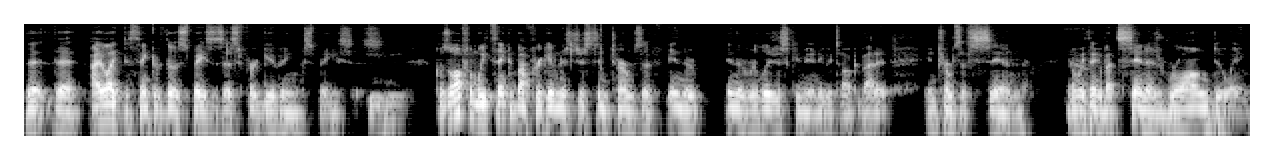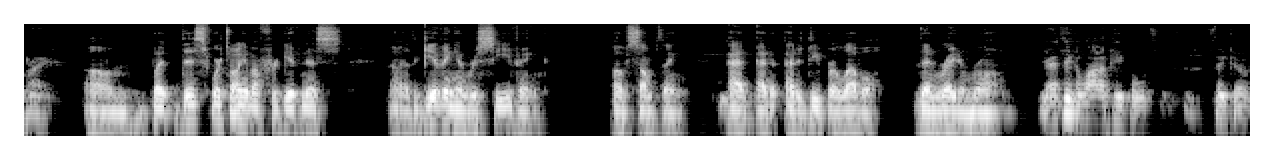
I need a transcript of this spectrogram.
That that I like to think of those spaces as forgiving spaces Mhm. Because often we think about forgiveness just in terms of in the in the religious community we talk about it in terms of sin. And we think about sin as wrongdoing. Right. um, but this we're talking about forgiveness uh, the giving and receiving of something at, at at a deeper level than right and wrong. Yeah, I think a lot of people think of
